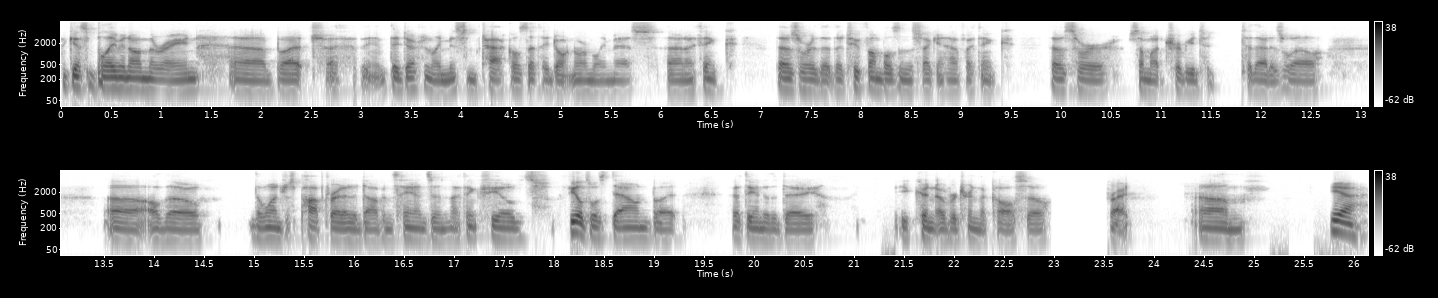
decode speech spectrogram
I guess blame it on the rain, uh, but I think they definitely missed some tackles that they don't normally miss, and I think those were the, the two fumbles in the second half. I think those were somewhat tribute to, to that as well. Uh, although the one just popped right out of Dobbins' hands, and I think Fields Fields was down, but at the end of the day, you couldn't overturn the call. So, Right. um, Yeah,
